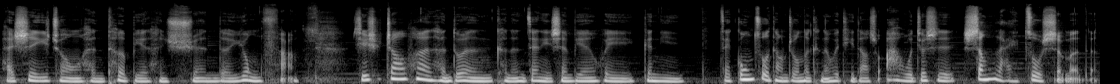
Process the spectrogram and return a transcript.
还是一种很特别、很玄的用法？其实，召唤很多人可能在你身边会跟你在工作当中呢，可能会提到说啊，我就是生来做什么的。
